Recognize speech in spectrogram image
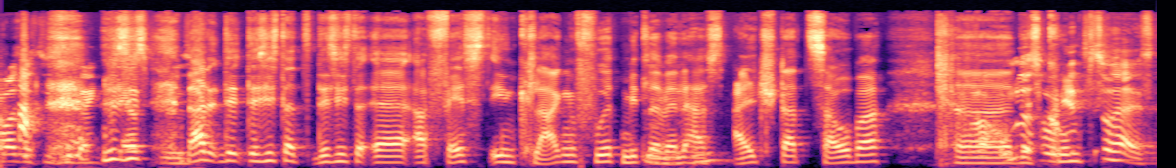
Das ist wieder ein Das ist, Kerzen. nein, das das ist, das das ist äh, ein Fest in Klagenfurt. Mittlerweile Mhm. heißt Altstadt Zauber. Äh, Warum das, das kommt, so heißt.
